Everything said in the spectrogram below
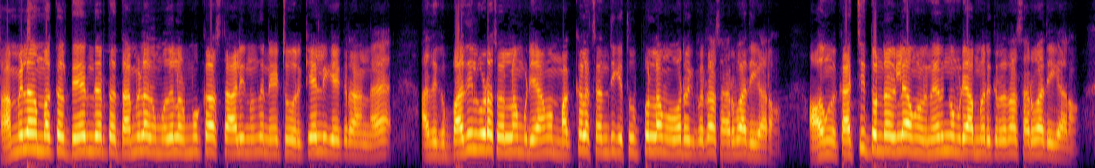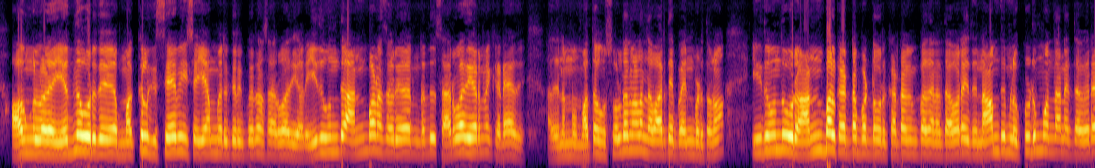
தமிழக மக்கள் தேர்ந்தெடுத்த தமிழக முதல்வர் மு க ஸ்டாலின் வந்து நேற்று ஒரு கேள்வி கேட்குறாங்க. அதுக்கு பதில் கூட சொல்ல முடியாமல் மக்களை சந்திக்க துப்பு இல்லாமல் ஓடுறதுக்கு பேர் தான் சர்வாதிகாரம். அவங்க கட்சி தொண்டர்களே அவங்களை நெருங்க முடியாமல் இருக்கிறது தான் சர்வாதிகாரம். அவங்களோட எந்த ஒரு மக்களுக்கு சேவை செய்யாமல் இருக்கிறதுக்கு பேர் தான் சர்வாதிகாரம். இது வந்து அன்பான சர்வாதிகாரன்றது சர்வாதிகாரமே கிடையாது. அது நம்ம மற்றவங்க சொல்றதுனால அந்த வார்த்தையை பயன்படுத்துறோம். இது வந்து ஒரு அன்பால் கட்டப்பட்ட ஒரு கட்டமைப்பு தானே தவிர இது நாம் தமிழ் குடும்பம் தானே தவிர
